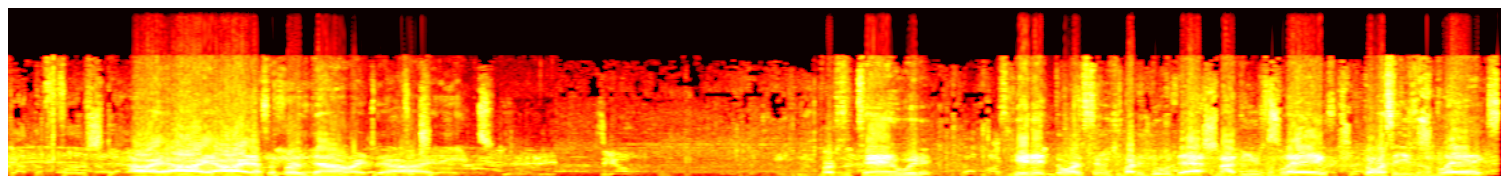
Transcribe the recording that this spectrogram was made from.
He's got the first down. All right, all right, all right. That's a first down right there. All right. First and 10 with it. Let's get it. Thorson, what you about to do with that? Might be using legs. Thorson using them legs.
